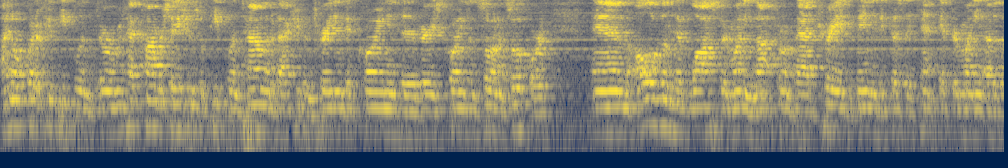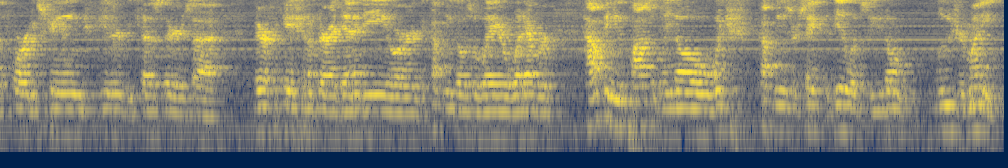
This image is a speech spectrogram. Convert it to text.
I know quite a few people, in, or we've had conversations with people in town that have actually been trading Bitcoin into various coins and so on and so forth. And all of them have lost their money, not from a bad trade, but mainly because they can't get their money out of the foreign exchange, either because there's uh, verification of their identity or the company goes away or whatever. How can you possibly know which companies are safe to deal with so you don't lose your money?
